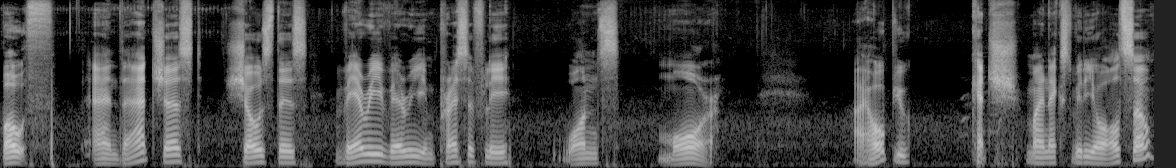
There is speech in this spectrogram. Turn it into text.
both. And that just shows this very, very impressively once more. I hope you catch my next video also.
